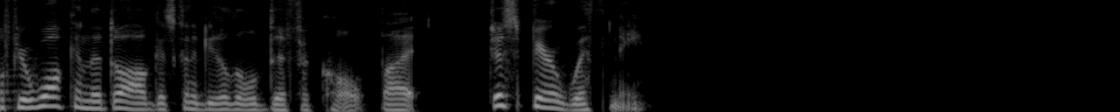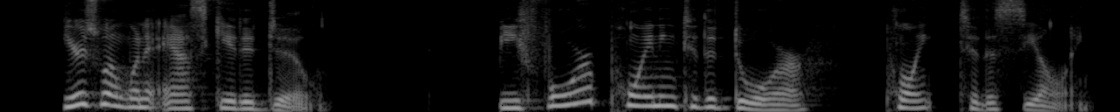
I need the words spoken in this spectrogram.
if you're walking the dog, it's going to be a little difficult, but just bear with me. Here's what I'm going to ask you to do. Before pointing to the door, point to the ceiling.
